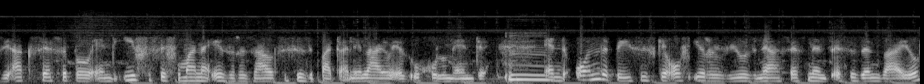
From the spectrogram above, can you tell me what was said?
zi-accessible and if sifumana ezi results sizibhatalelayo as urhulumente. And on the basis ke of i-reviews ne-assessments esizenzayo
